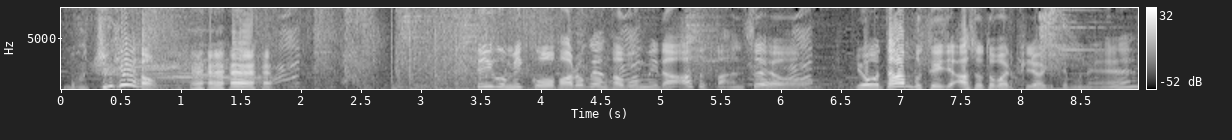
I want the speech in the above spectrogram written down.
못 죽여요. 트위고 믿고 바로 그냥 가봅니다. 아서도 안 써요. 요 다음부터 이제 아서 도발이 필요하기 때문에.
